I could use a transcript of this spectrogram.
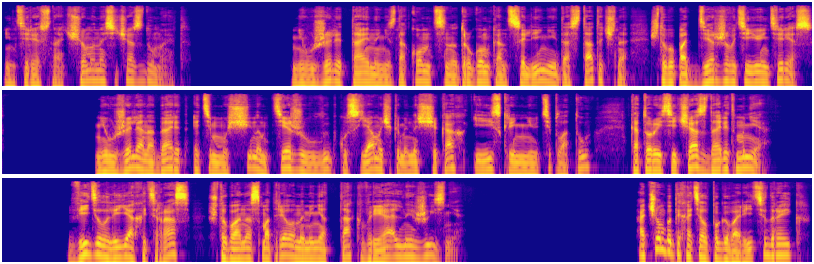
Интересно, о чем она сейчас думает? Неужели тайны незнакомца на другом конце линии достаточно, чтобы поддерживать ее интерес? Неужели она дарит этим мужчинам те же улыбку с ямочками на щеках и искреннюю теплоту, которые сейчас дарит мне? Видел ли я хоть раз, чтобы она смотрела на меня так в реальной жизни? О чем бы ты хотел поговорить, Дрейк?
